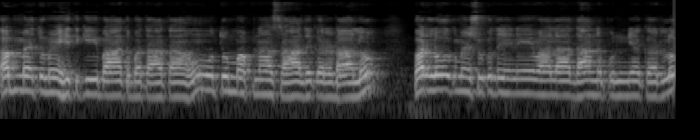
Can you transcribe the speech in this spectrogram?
अब मैं तुम्हें हित की बात बताता हूँ। तुम अपना श्राद्ध कर डालो, परलोक में सुख देने वाला दान पुण्य कर लो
